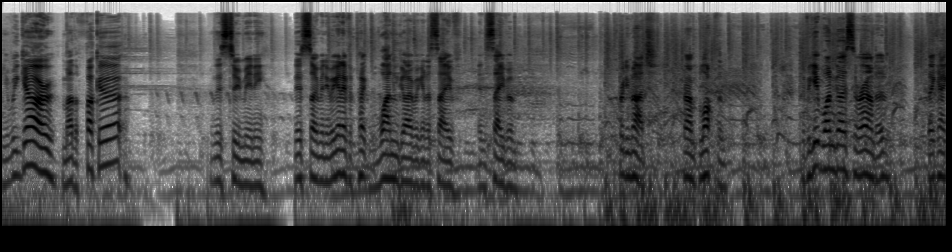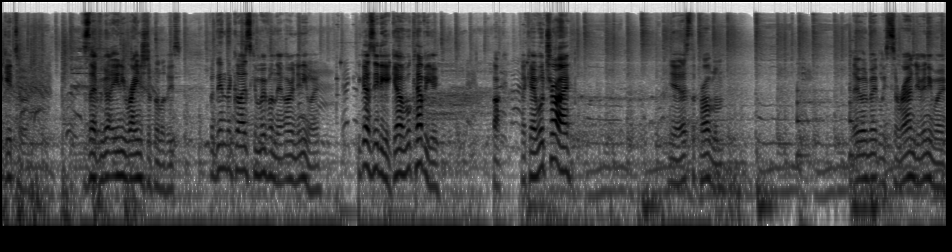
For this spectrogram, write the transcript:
Here we go, motherfucker. There's too many. There's so many. We're gonna have to pick one guy we're gonna save and save him. Pretty much. Try and block them. If we get one guy surrounded, they can't get to him. Because they haven't got any ranged abilities. But then the guys can move on their own anyway. You guys need to get going. We'll cover you. Fuck. Okay, we'll try. Yeah, that's the problem. They automatically surround you anyway.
